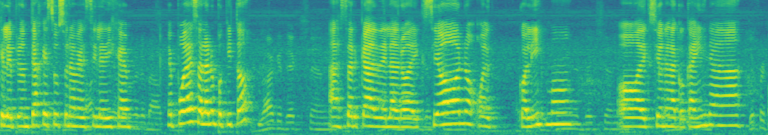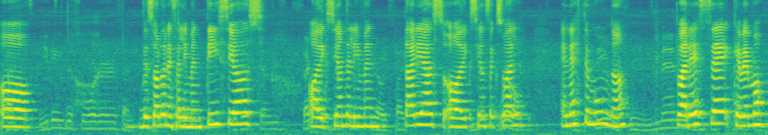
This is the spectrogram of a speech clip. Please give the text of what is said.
que le pregunté a Jesús una vez y le dije, ¿me puedes hablar un poquito acerca de la drogadicción o alcoholismo o adicción a la cocaína o desórdenes alimenticios o adicción alimentarias o adicción sexual. En este mundo parece que vemos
